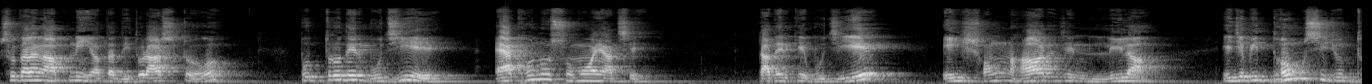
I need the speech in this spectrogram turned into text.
সুতরাং আপনি, অর্থাৎ ধৃতরাষ্ট্র, পুত্রদের বুঝিয়ে এখনও সময় আছে। তাদেরকে বুঝিয়ে এই সংহার যে লীলা, এই যে বিধ্বংসী যুদ্ধ,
